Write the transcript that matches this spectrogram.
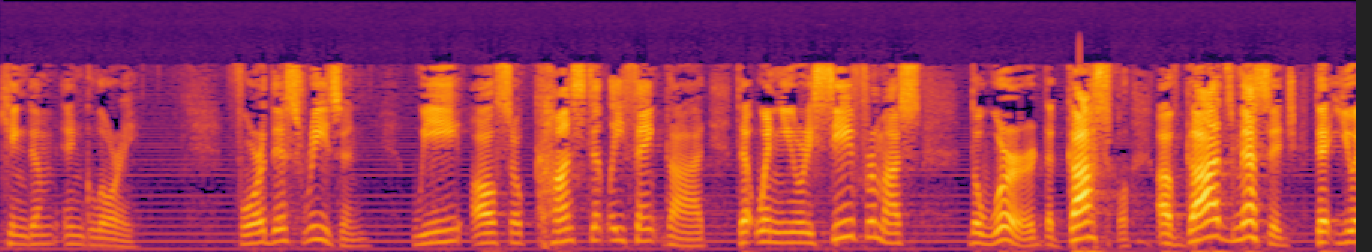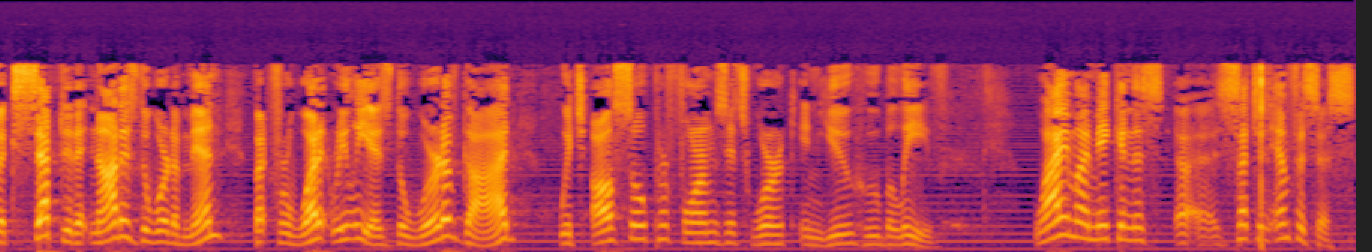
kingdom and glory. For this reason, we also constantly thank God that when you receive from us the word, the gospel of God's message, that you accepted it not as the word of men, but for what it really is, the word of God, which also performs its work in you who believe. Why am I making this uh, such an emphasis?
